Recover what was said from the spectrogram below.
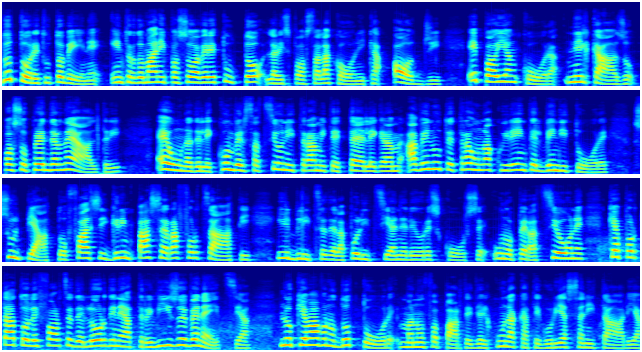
Dottore, tutto bene? Entro domani posso avere tutto? La risposta laconica. Oggi. E poi ancora. Nel caso, posso prenderne altri? È una delle conversazioni tramite Telegram avvenute tra un acquirente e il venditore. Sul piatto falsi Green Pass rafforzati, il blitz della polizia nelle ore scorse, un'operazione che ha portato le forze dell'ordine a Treviso e Venezia. Lo chiamavano dottore, ma non fa parte di alcuna categoria sanitaria.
